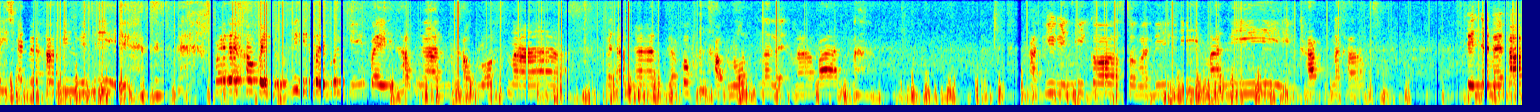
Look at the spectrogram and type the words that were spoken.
ฟ์ใช่ไหมคะพี่วินนี่ไม่ได้เข้าไปดูพี่เลยเมื่อกี้ไปทำงานขับรถมา ไปทำงานแล้วก็เพิ่งขับรถนั่นแหละมาบ้านค่ะพี่วินนี่ก็สวัสดีพี่มานีครับนะคะ เป็นยังไงบ้าง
